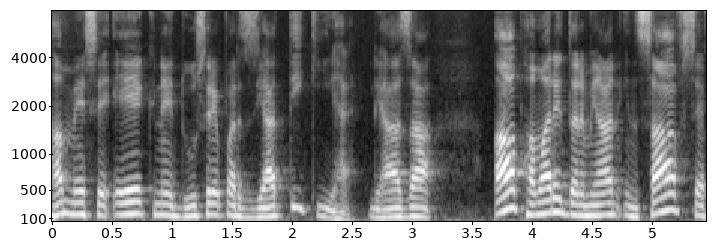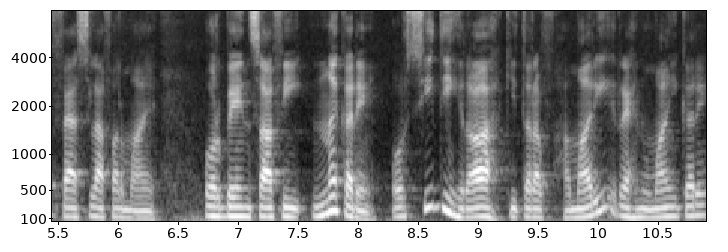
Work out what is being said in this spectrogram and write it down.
ہم میں سے ایک نے دوسرے پر زیادتی کی ہے۔ لہٰذا آپ ہمارے درمیان انصاف سے فیصلہ فرمائیں اور بے انصافی نہ کریں اور سیدھی راہ کی طرف ہماری رہنمائی کریں۔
